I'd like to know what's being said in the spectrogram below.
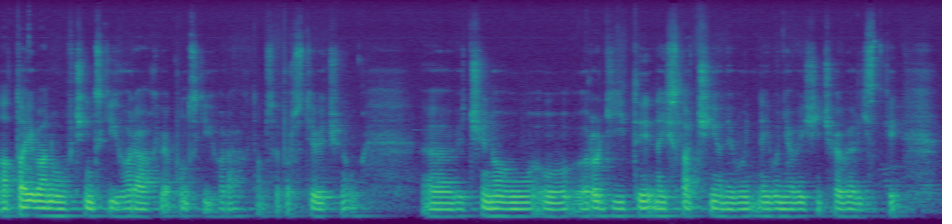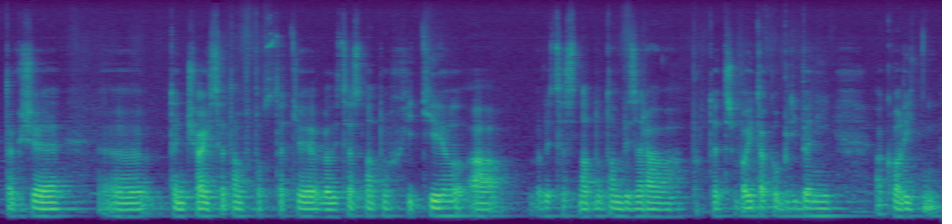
na Tajvanu, v čínských horách, v japonských horách. Tam se prostě většinou, eh, většinou rodí ty nejsladší a nejvoňavější čajové lístky. Takže Eh, ten čaj se tam v podstatě velice snadno chytil a velice snadno tam vyzrává, proto je třeba i tak oblíbený a kvalitní.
